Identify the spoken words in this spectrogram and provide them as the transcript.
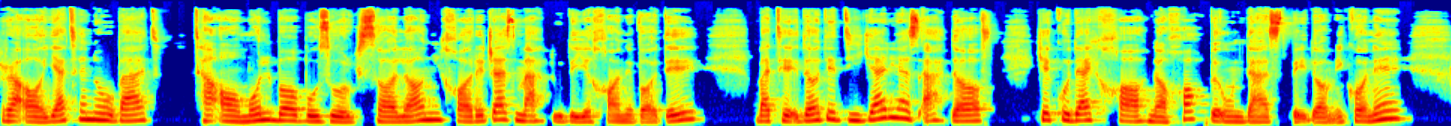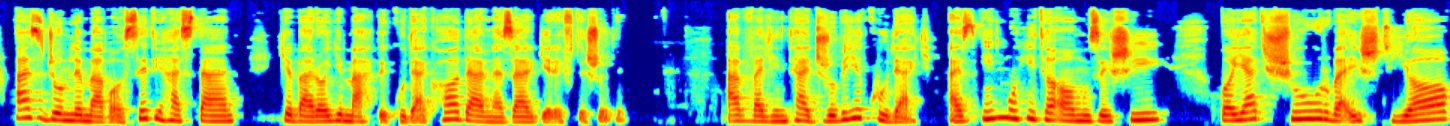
رعایت نوبت، تعامل با بزرگسالانی خارج از محدوده خانواده و تعداد دیگری از اهداف که کودک خواه ناخواه به اون دست پیدا می‌کنه از جمله مقاصدی هستند که برای مهد کودک ها در نظر گرفته شده. اولین تجربه کودک از این محیط آموزشی باید شور و اشتیاق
